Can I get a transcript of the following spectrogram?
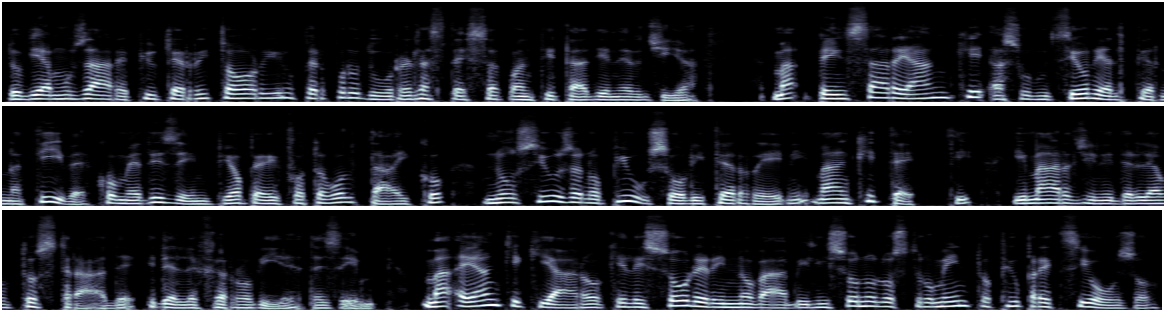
Dobbiamo usare più territorio per produrre la stessa quantità di energia ma pensare anche a soluzioni alternative, come ad esempio per il fotovoltaico non si usano più solo i terreni, ma anche i tetti, i margini delle autostrade e delle ferrovie, ad esempio. Ma è anche chiaro che le sole rinnovabili sono lo strumento più prezioso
